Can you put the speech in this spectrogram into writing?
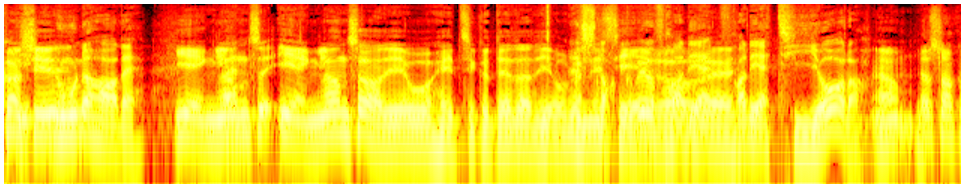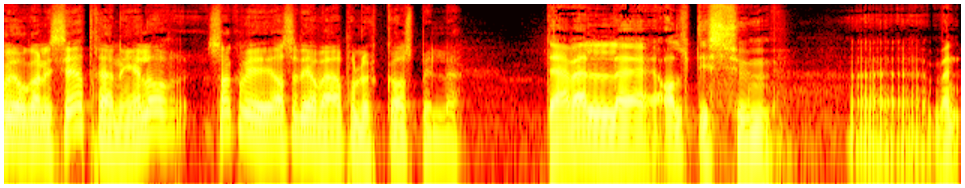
Kanskje- noen har det. I England, så, I England så har de jo helt sikkert det, da de organiserer... snakker vi jo fra de, er- fra de er ti år, da. ja. Ja, snakker vi organisert trening, eller snakker vi altså det å være på Løkka og spille? Det er vel uh, alt i sum. Eh, men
